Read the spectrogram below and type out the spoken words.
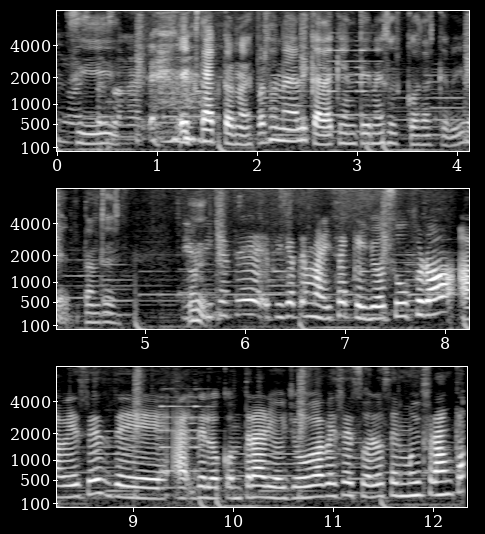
No sí, es personal. exacto, no es personal y cada quien tiene sus cosas que vive. Entonces, Y Un- fíjate, fíjate Marisa que yo sufro a veces de, de lo contrario. Yo a veces suelo ser muy franca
